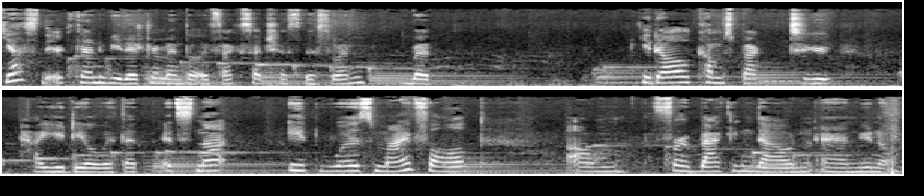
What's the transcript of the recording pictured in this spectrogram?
Yes there can be detrimental effects such as this one but it all comes back to how you deal with it. It's not it was my fault um, for backing down and you know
